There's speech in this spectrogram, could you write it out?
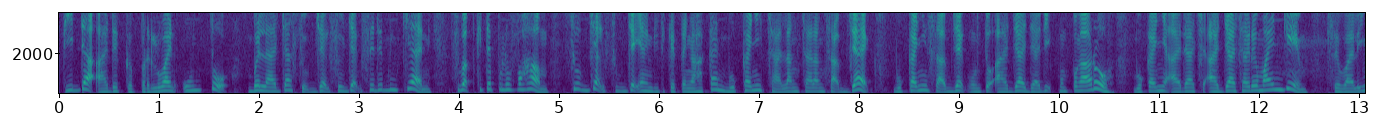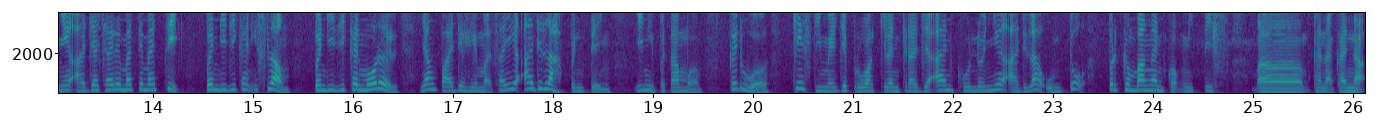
tidak ada keperluan untuk belajar subjek-subjek sedemikian? Sebab kita perlu faham, subjek-subjek yang diketengahkan bukannya calang-calang subjek, bukannya subjek untuk ajar jadi pempengaruh, bukannya ada ajar cara main game. Sebaliknya ajar cara matematik, pendidikan Islam, pendidikan moral yang pada hemat saya adalah penting. Ini pertama. Kedua, kes di meja perwakilan kerajaan kononnya adalah untuk perkembangan kognitif uh, kanak-kanak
